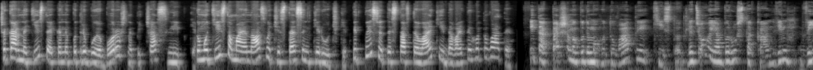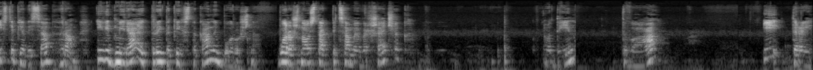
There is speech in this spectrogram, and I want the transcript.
Шикарне тісто, яке не потребує борошна під час ліпки. Тому тісто має назву чистесенькі ручки. Підписуйтесь, ставте лайки і давайте готувати. І так, перше ми будемо готувати тісто. Для цього я беру стакан, він 250 грам, і відміряю три таких стакани борошна. Борошна ось так під самий вершечок. Один, два і три.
